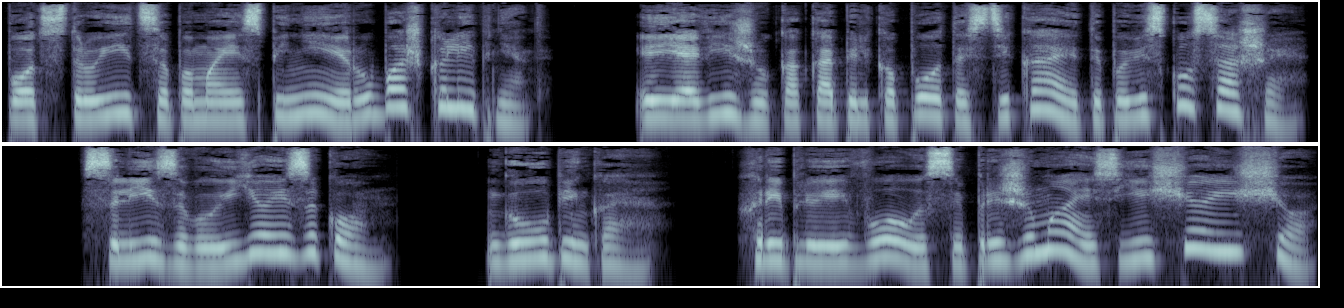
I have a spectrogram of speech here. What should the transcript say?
Пот струится по моей спине, и рубашка липнет. И я вижу, как капелька пота стекает и по виску Саши. Слизываю ее языком. Глупенькая. Хриплю ей волосы, прижимаясь еще и еще,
